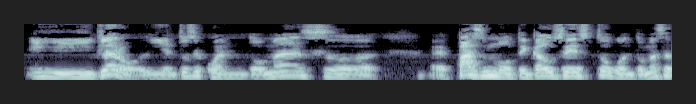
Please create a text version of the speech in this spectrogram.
Y claro, y entonces cuanto más eh, eh, pasmo te cause esto, cuanto más, eh,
